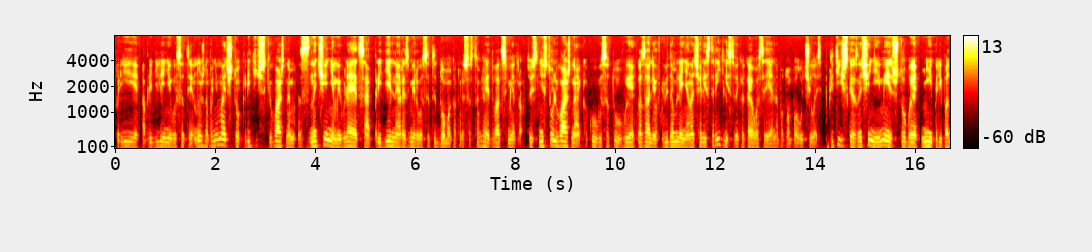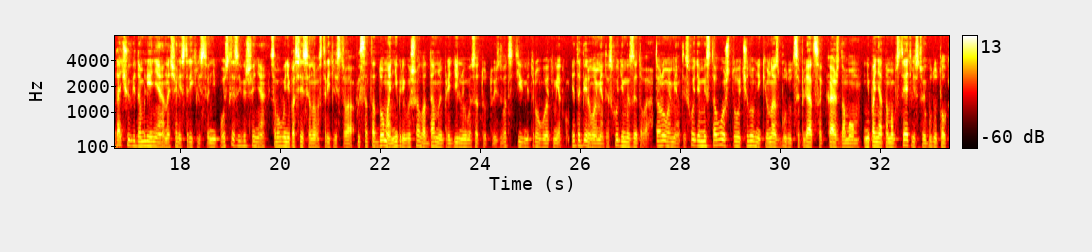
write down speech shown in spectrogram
при определении высоты? Нужно понимать, что критически важно важным значением является предельный размер высоты дома, который составляет 20 метров. То есть не столь важно, какую высоту вы указали в уведомлении о начале строительства и какая у вас реально потом получилась. Критическое значение имеет, чтобы ни при подаче уведомления о начале строительства, ни после завершения самого непосредственного строительства высота дома не превышала данную предельную высоту, то есть 20-метровую отметку. Это первый момент. Исходим из этого. Второй момент. Исходим из того, что чиновники у нас будут цепляться к каждому непонятному обстоятельству и будут толковать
